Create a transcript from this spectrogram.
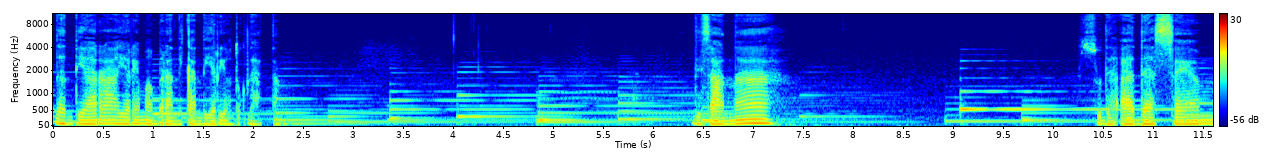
Dan Tiara akhirnya memberanikan diri untuk datang. Di sana sudah ada Sam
